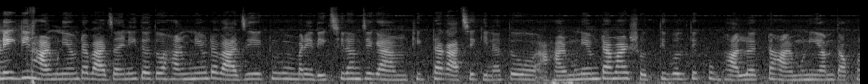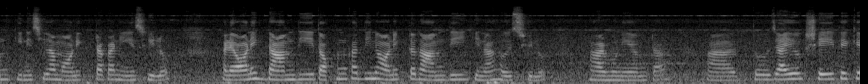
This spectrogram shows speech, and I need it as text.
অনেক দিন হারমোনিয়ামটা বাজায়নি, তো তো হারমোনিয়ামটা বাজিয়ে একটু মানে দেখছিলাম যে ঠিকঠাক আছে কিনা। তো হারমোনিয়ামটা আমার সত্যি বলতে খুব ভালো একটা হারমোনিয়াম তখন কিনেছিলাম, অনেক টাকা নিয়েছিল। মানে অনেক দাম দিয়ে, তখনকার দিনে অনেকটা দাম দিয়েই কেনা হয়েছিল হারমোনিয়ামটা। তো যাই হোক, সেই থেকে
